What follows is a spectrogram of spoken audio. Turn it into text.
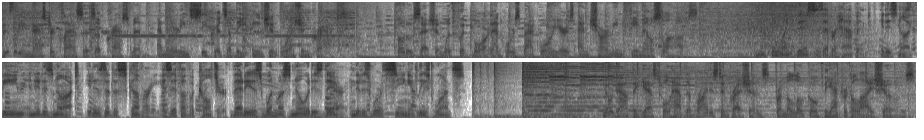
visiting master classes of craftsmen, and learning secrets of the ancient Russian crafts. Photo session with footborne and horseback warriors and charming female Slavs. Nothing like this has ever happened. It has not been, and it is not. It is a discovery, as if of a culture. That is, one must know it is there, and it is worth seeing at least once. No doubt the guests will have the brightest impressions from the local theatricalized shows.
